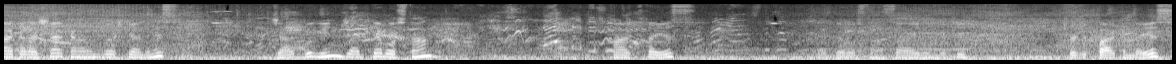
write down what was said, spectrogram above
arkadaşlar, kanalımıza hoş geldiniz. Bugün Caddebostan Park'tayız. Caddebostan sahilindeki çocuk parkındayız.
